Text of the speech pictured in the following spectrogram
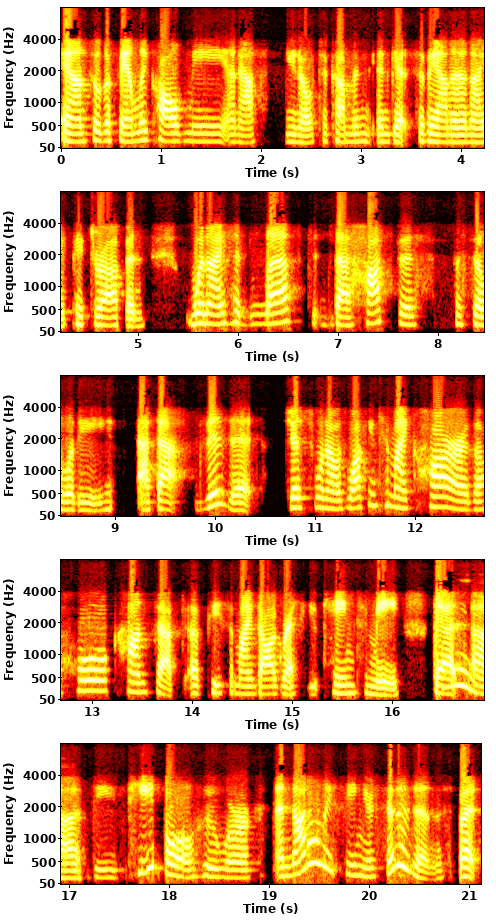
And so the family called me and asked, you know, to come and, and get Savannah. And I picked her up. And when I had left that hospice facility at that visit, just when I was walking to my car, the whole concept of Peace of Mind Dog Rescue came to me that mm. uh, these people who were, and not only senior citizens, but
